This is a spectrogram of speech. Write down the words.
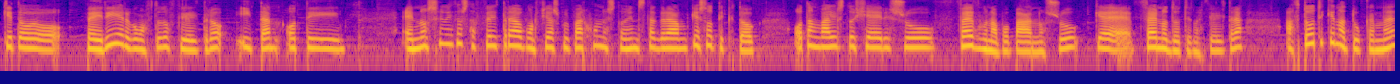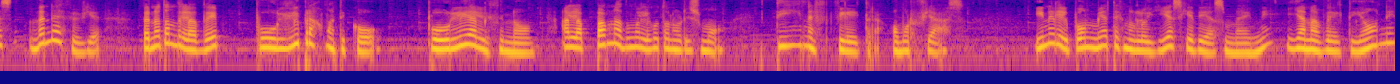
Και το περίεργο με αυτό το φίλτρο ήταν ότι ενώ συνήθως τα φίλτρα ομορφιάς που υπάρχουν στο Instagram και στο TikTok, όταν βάλεις το χέρι σου, φεύγουν από πάνω σου και φαίνονται ότι είναι φίλτρα, αυτό ό,τι και να του έκανες δεν έφευγε. Φαινόταν δηλαδή πολύ πραγματικό, πολύ αληθινό. Αλλά πάμε να δούμε λίγο τον ορισμό. Τι είναι φίλτρα ομορφιάς; Είναι λοιπόν μια τεχνολογία σχεδιασμένη για να βελτιώνει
